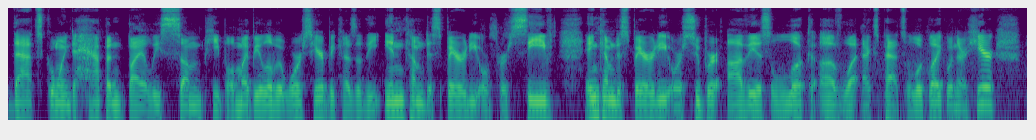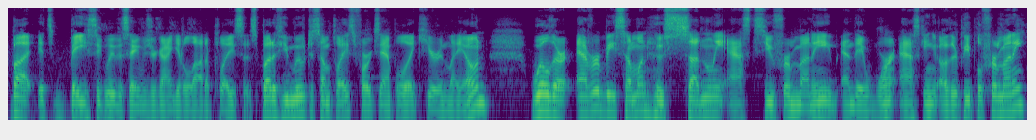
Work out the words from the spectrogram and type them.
that's going to happen by at least some people. It might be a little bit worse here because of the income disparity or perceived income disparity or super obvious look of what expats look like when they're here, but it's basically the same as you're going to get a lot of places. But if you move to some place, for example, like here in Leon, will there ever be someone who suddenly asks you for money and they weren't asking other people for money?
